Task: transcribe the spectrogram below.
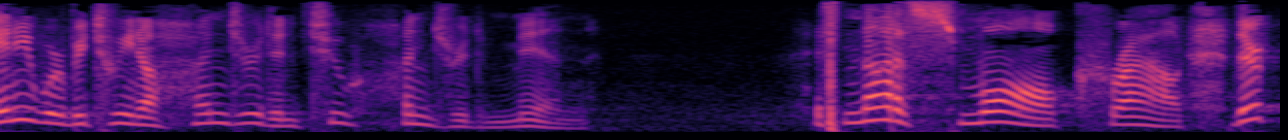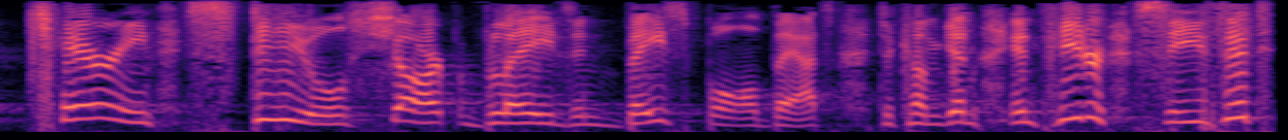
anywhere between 100 and 200 men. It's not a small crowd. They're carrying steel, sharp blades and baseball bats to come get him. And Peter sees it,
